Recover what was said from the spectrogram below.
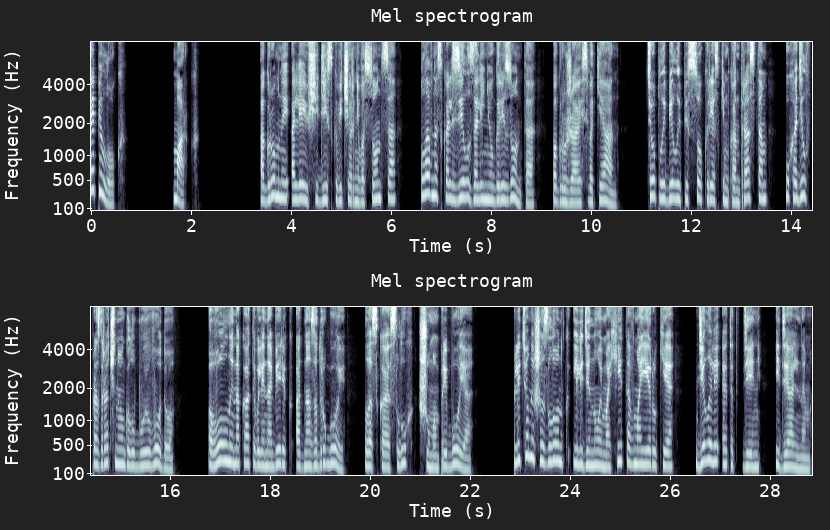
Эпилог. Марк. Огромный олеющий диск вечернего солнца плавно скользил за линию горизонта, погружаясь в океан. Теплый белый песок резким контрастом уходил в прозрачную голубую воду. Волны накатывали на берег одна за другой, лаская слух шумом прибоя. Плетеный шезлонг и ледяной мохито в моей руке делали этот день идеальным.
